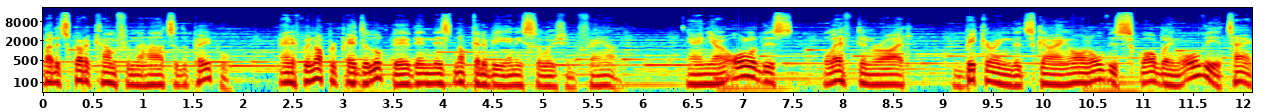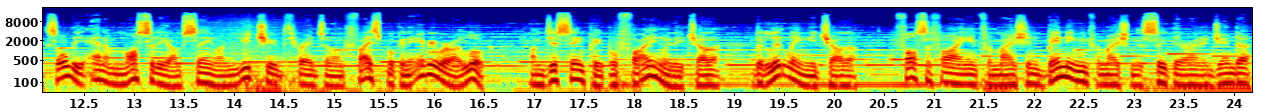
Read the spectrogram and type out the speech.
but it's got to come from the hearts of the people. And if we're not prepared to look there, then there's not going to be any solution found. And, you know, all of this left and right bickering that's going on, all this squabbling, all the attacks, all the animosity I'm seeing on YouTube threads and on Facebook and everywhere I look, I'm just seeing people fighting with each other belittling each other, falsifying information, bending information to suit their own agenda,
